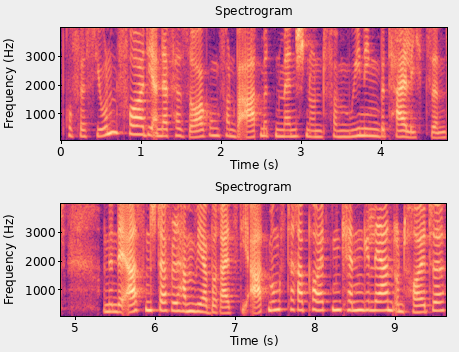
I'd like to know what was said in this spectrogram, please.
Professionen vor, die an der Versorgung von beatmeten Menschen und vom Weaning beteiligt sind. Und in der ersten Staffel haben wir ja bereits die Atmungstherapeuten kennengelernt und heute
